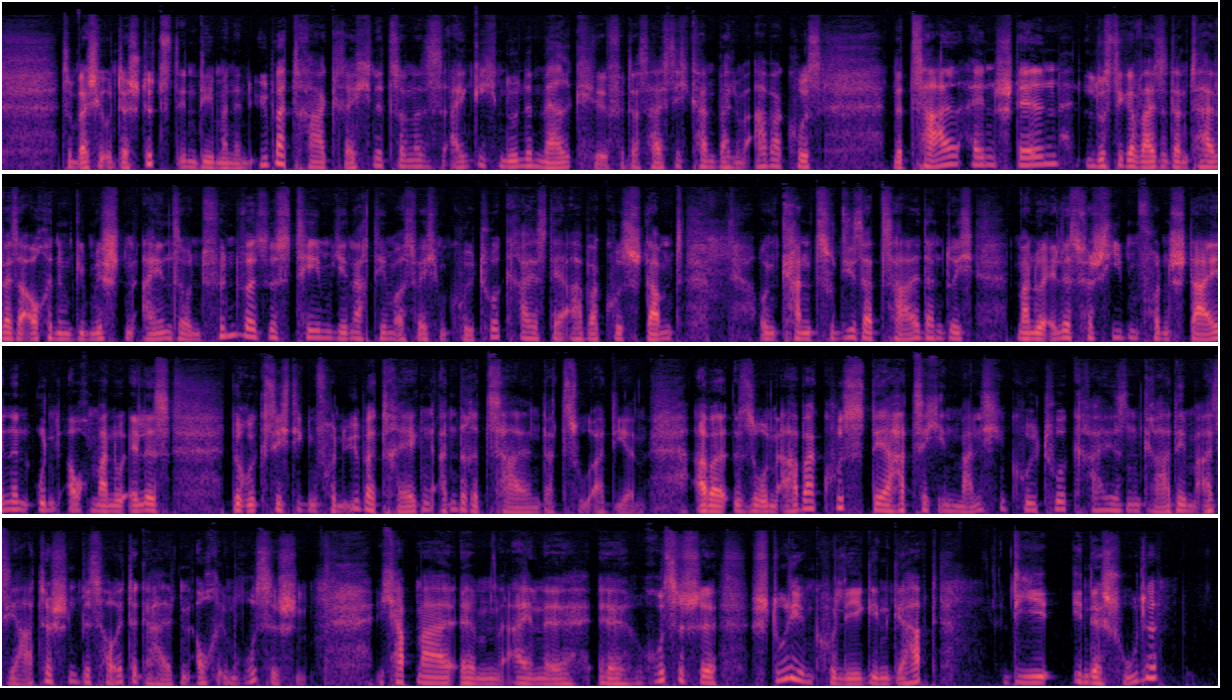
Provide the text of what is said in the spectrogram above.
zum Beispiel unterstützt, indem man einen Übertrag rechnet, sondern es ist eigentlich nur eine Merkhilfe. Das heißt, ich kann bei einem Abakus eine Zahl einstellen, lustigerweise dann teilweise auch in einem gemischten Einser- und Fünfer-System, je nachdem, aus welchem Kulturkreis der Abakus stammt, und kann zu dieser Zahl dann durch manuelles Verschieben von Steinen und auch manuelles Berücksichtigen von Überträgen andere Zahlen dazu addieren. Aber so ein Abakus, der hat sich in manchen Kulturkreisen, gerade im asiatischen, bis heute gehalten, auch im russischen. Ich habe mal ähm, eine äh, russische Studienkollegin gehabt, die in der Schule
